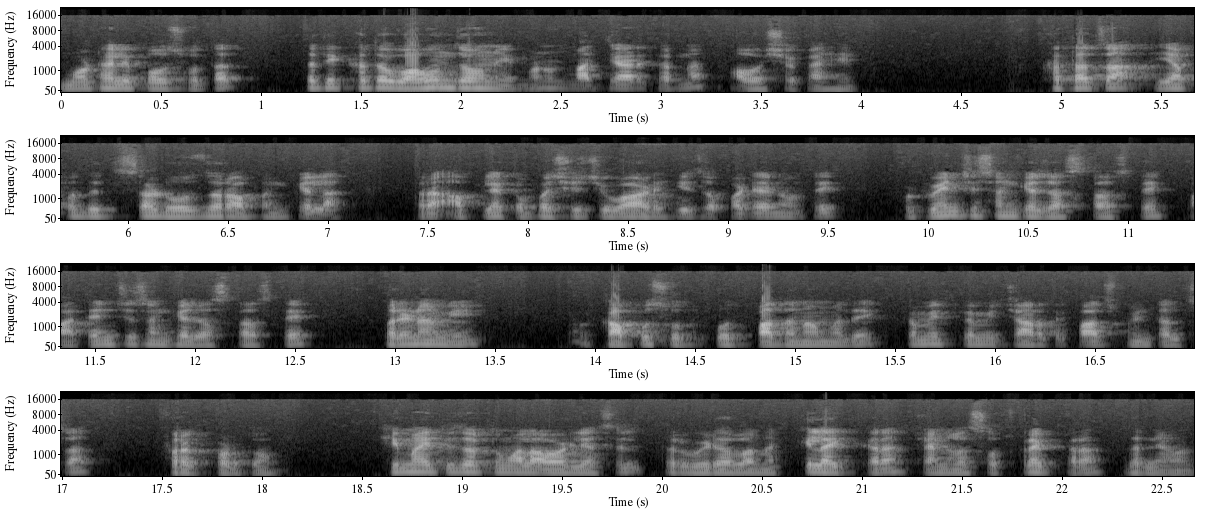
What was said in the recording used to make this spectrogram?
मोठाले पाऊस होतात. तर ती खतं वाहून जाऊ नये म्हणून मातीआड करणं आवश्यक आहे. खताचा या पद्धतीचा डोस जर आपण केला तर आपल्या कपाशीची वाढ ही झपाट्याने होते. फुटव्यांची संख्या जास्त असते पात्यांची संख्या जास्त असते. परिणामी कापूस उत्पादनामध्ये कमीत कमी चार ते पाच क्विंटलचा फरक पडतो. ही माहिती जर तुम्हाला आवडली असेल तर व्हिडिओला नक्की लाईक करा चॅनलला सबस्क्राईब करा. धन्यवाद.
